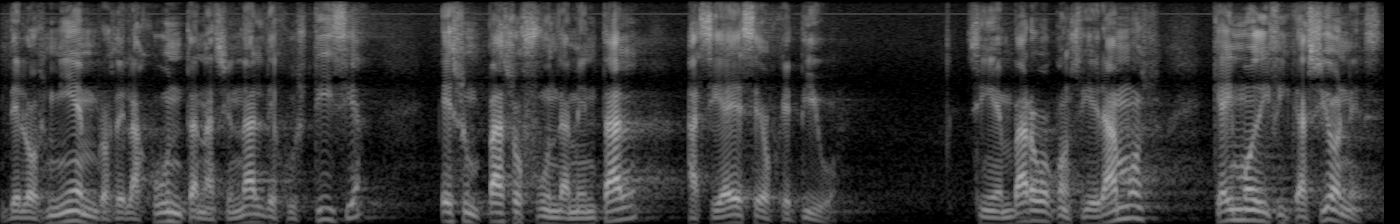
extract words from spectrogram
de los miembros de la Junta Nacional de Justicia es un paso fundamental hacia ese objetivo. Sin embargo, consideramos que hay modificaciones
